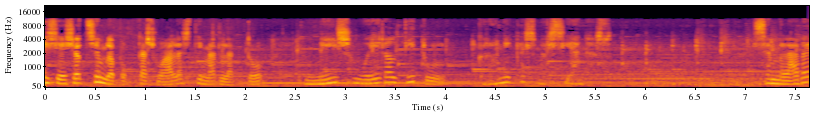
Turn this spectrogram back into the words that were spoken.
I si això et sembla poc casual, estimat lector, més ho era el títol, Cròniques marcianes. Semblava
